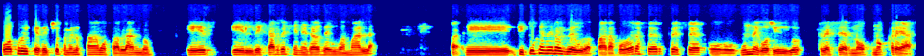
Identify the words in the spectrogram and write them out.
Otro, y que de hecho también lo estábamos hablando, es el dejar de generar deuda mala. Eh, si tú generas deuda para poder hacer crecer o un negocio, digo crecer, no, no crear,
